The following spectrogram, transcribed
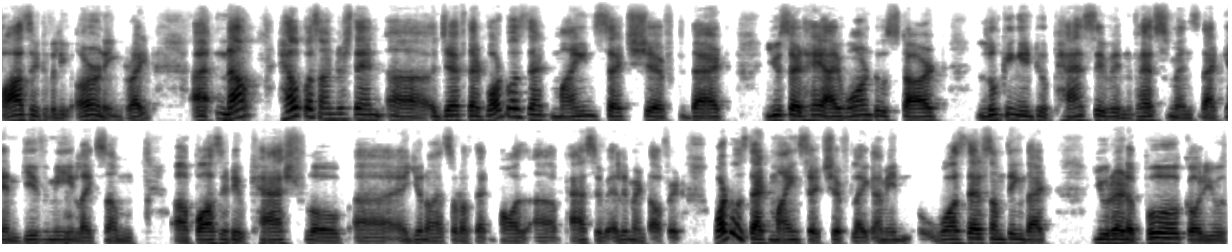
positively earning right? Uh, now help us understand uh, jeff that what was that mindset shift that you said hey i want to start looking into passive investments that can give me like some uh, positive cash flow uh, you know sort of that uh, passive element of it. What was that mindset shift like? I mean was there something that you read a book or you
